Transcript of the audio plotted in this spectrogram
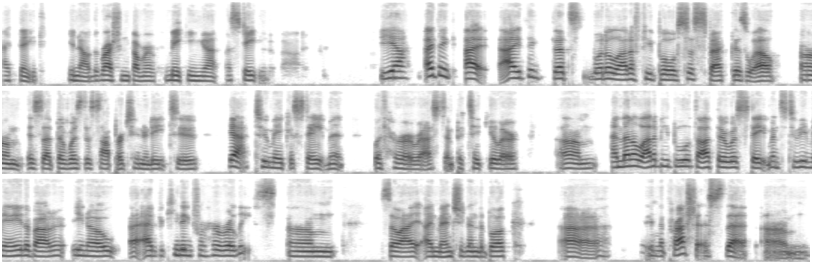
I think, you know, the Russian government making a, a statement about it. Yeah, I think I I think that's what a lot of people suspect as well. Um, is that there was this opportunity to yeah to make a statement with her arrest in particular, um, and then a lot of people thought there was statements to be made about you know advocating for her release. Um, so I, I mentioned in the book uh, in the preface that um,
